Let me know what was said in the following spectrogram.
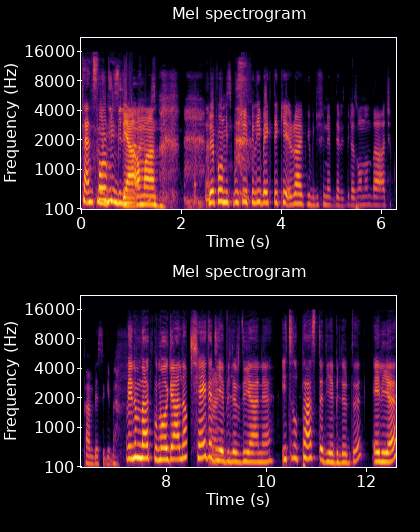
kendisini din Reformist bilimine ya aman. Reformist bu şey Fleabag'deki Ripe gibi düşünebiliriz. Biraz onun daha açık pembesi gibi. Benim de aklıma o geldi. Şey de diyebilirdi yani. It'll pass de diyebilirdi Eli'ye.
